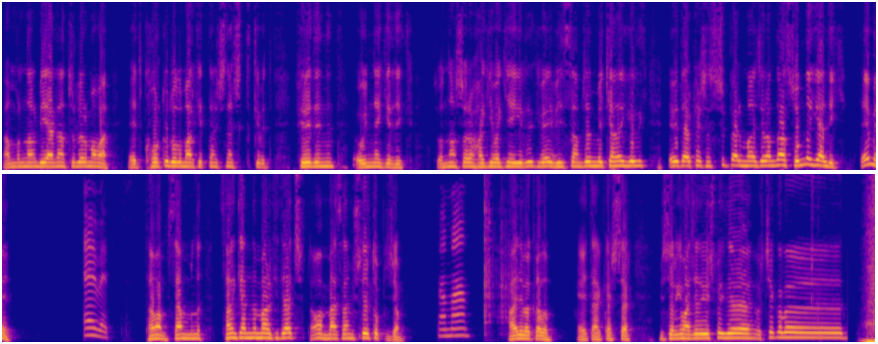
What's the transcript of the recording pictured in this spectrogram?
Ben bunları bir yerden hatırlıyorum ama evet korku dolu marketten içinden çıktık evet. Freddy'nin oyununa girdik. Ondan sonra Hagi Bagi'ye girdik ve Wilson amcanın mekanına girdik. Evet arkadaşlar süper maceranın daha sonuna geldik. Değil mi? Evet. Tamam sen bunu sen kendine market aç. Tamam ben sana müşteri toplayacağım. Tamam. Hadi bakalım. Evet arkadaşlar bir sonraki macerada görüşmek üzere. Hoşçakalın.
